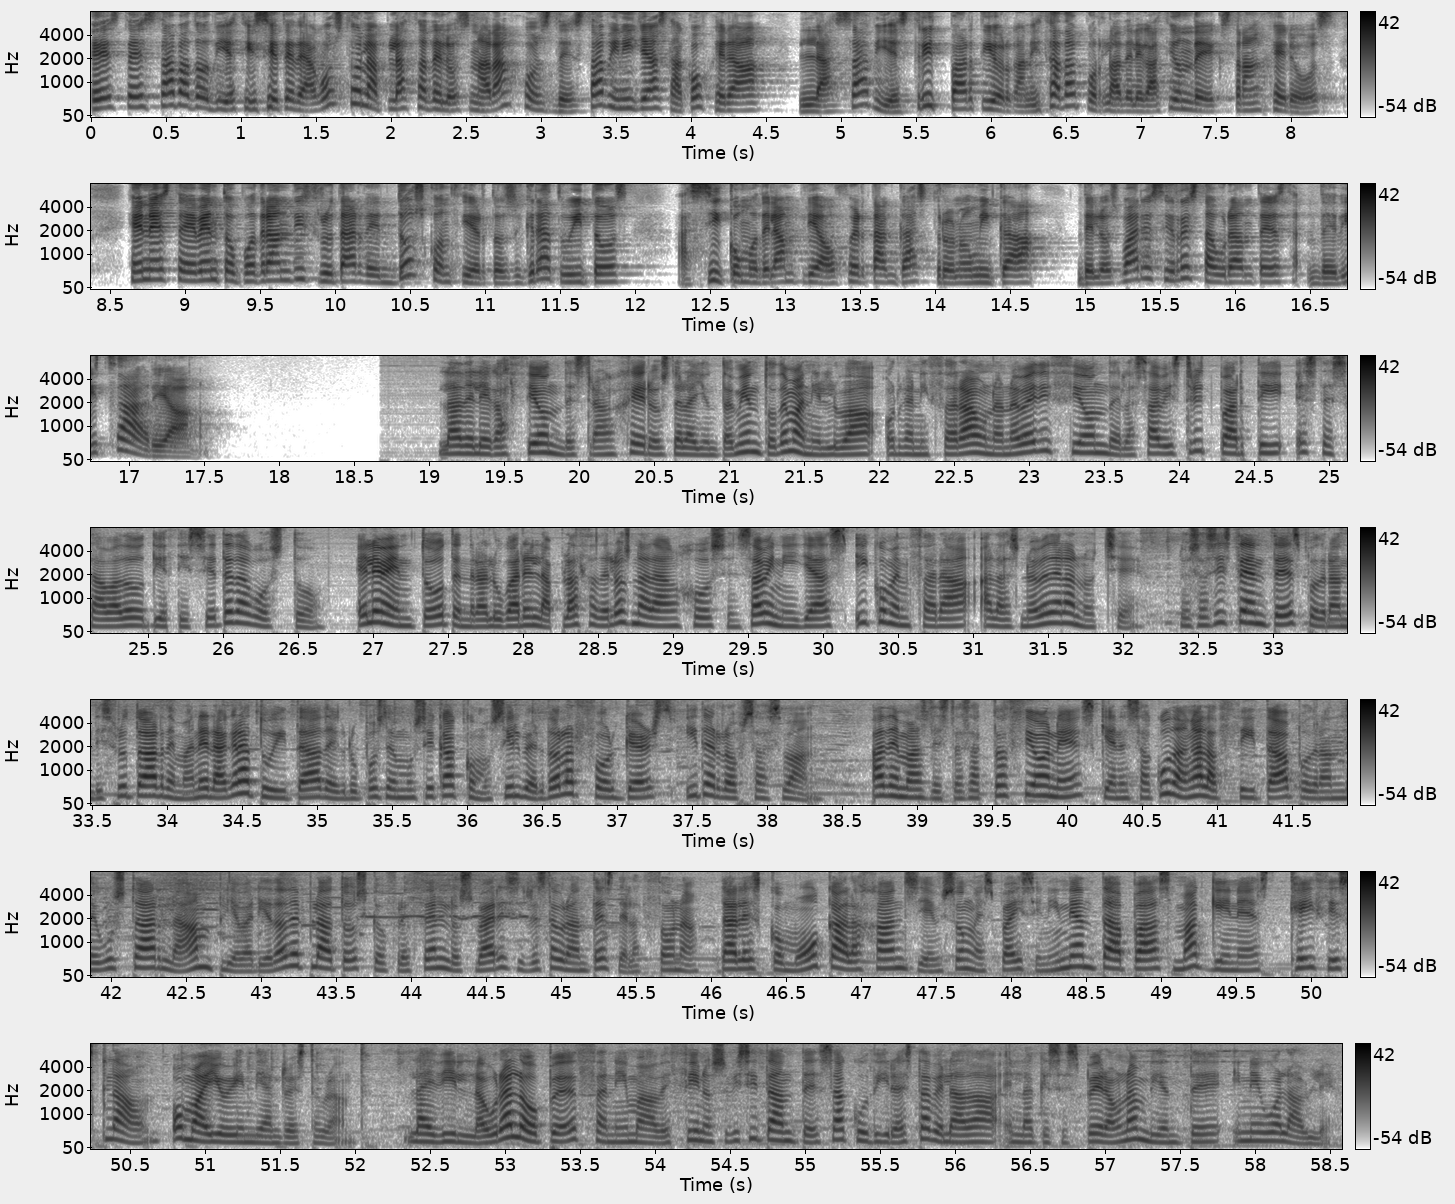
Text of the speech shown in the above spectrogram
Este sábado 17 de agosto, la Plaza de los Naranjos de Sabinillas acogerá la Savi Street Party organizada por la Delegación de Extranjeros. En este evento podrán disfrutar de dos conciertos gratuitos, así como de la amplia oferta gastronómica de los bares y restaurantes de dicha área. La Delegación de Extranjeros del Ayuntamiento de Manilva organizará una nueva edición de la Savi Street Party este sábado 17 de agosto. El evento tendrá lugar en la Plaza de los Naranjos en Sabinillas y comenzará a las 9 de la noche. Los asistentes podrán disfrutar de manera gratuita de grupos de música como Silver Dollar Folkers y The Rob Band. Además de estas actuaciones, quienes acudan a la cita podrán degustar la amplia variedad de platos que ofrecen los bares y restaurantes de la zona, tales como O'Callaghan's, Jameson Spice Indian Tapas, McGuinness, Casey's Clown o Mayor Indian Restaurant. La edil Laura López anima a vecinos y visitantes a acudir a esta velada en la que se espera un ambiente inigualable.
